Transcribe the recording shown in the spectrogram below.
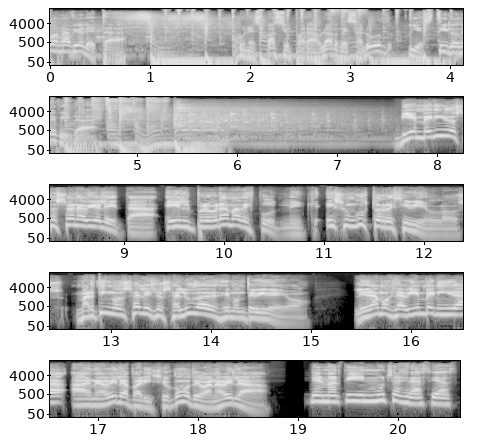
Zona Violeta, un espacio para hablar de salud y estilo de vida. Bienvenidos a Zona Violeta, el programa de Sputnik. Es un gusto recibirlos. Martín González los saluda desde Montevideo. Le damos la bienvenida a Anabela Aparicio. ¿Cómo te va, Anabela? Bien, Martín, muchas gracias.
